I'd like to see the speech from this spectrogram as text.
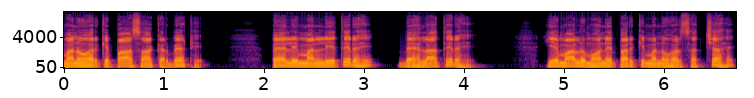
मनोहर के पास आकर बैठे। पहले मन लेते रहे, बहलाते रहे। ये मालूम होने पर कि मनोहर सच्चा है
